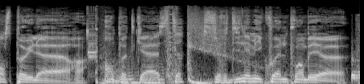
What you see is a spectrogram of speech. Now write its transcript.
sans spoiler, en podcast sur dynamicone.be.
